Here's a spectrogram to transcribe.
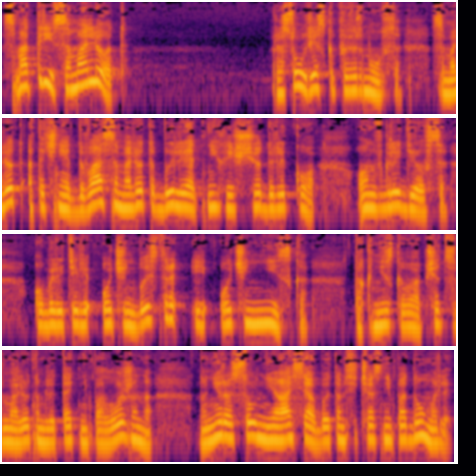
«Смотри, самолет!» Расул резко повернулся. Самолет, а точнее два самолета были от них еще далеко. Он вгляделся. Оба летели очень быстро и очень низко – так низко вообще-то самолетом летать не положено. Но ни Расул, ни Ася об этом сейчас не подумали.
